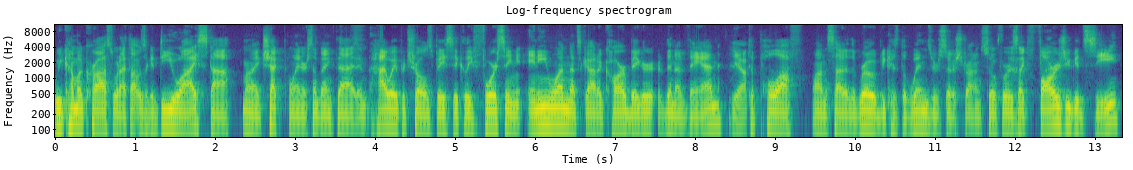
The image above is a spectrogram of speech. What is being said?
we come across what I thought was like a DUI stop, like checkpoint or something like that. And highway patrol is basically forcing anyone that's got a car bigger than a van Yeah. to pull off on the side of the road because the winds are so strong. So for as like far as you could see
